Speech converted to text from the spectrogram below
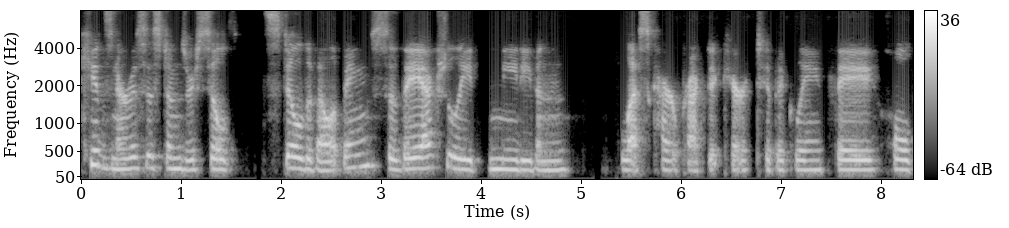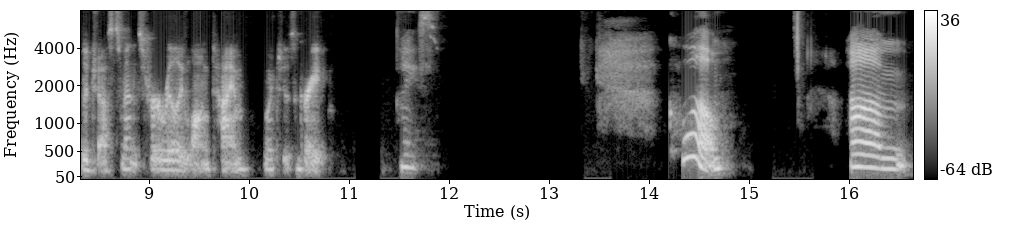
kids' nervous systems are still still developing, so they actually need even less chiropractic care typically. They hold adjustments for a really long time, which is great. Nice. Cool. Um,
